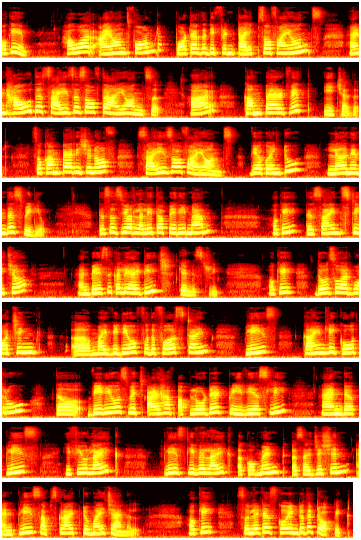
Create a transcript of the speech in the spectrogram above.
Okay, how are ions formed? What are the different types of ions? And how the sizes of the ions are compared with each other. So, comparison of size of ions we are going to learn in this video. This is your Lalita Peri ma'am, okay, the science teacher, and basically I teach chemistry. Okay, those who are watching uh, my video for the first time, please kindly go through the videos which I have uploaded previously. And uh, please if you like please give a like a comment a suggestion and please subscribe to my channel. Okay? So let us go into the topic.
